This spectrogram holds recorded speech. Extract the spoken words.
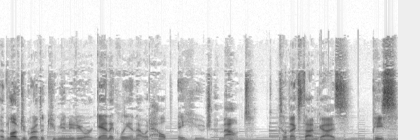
I'd love to grow the community organically, and that would help a huge amount. Until next time, guys, peace.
